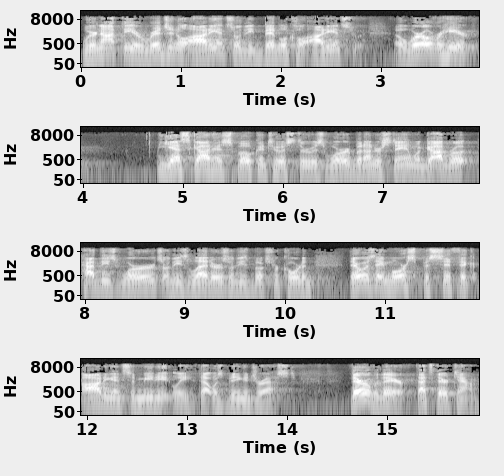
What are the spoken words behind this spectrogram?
We're not the original audience or the biblical audience. Uh, we're over here. Yes, God has spoken to us through His Word, but understand when God wrote, had these words or these letters or these books recorded, there was a more specific audience immediately that was being addressed. They're over there. That's their town.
